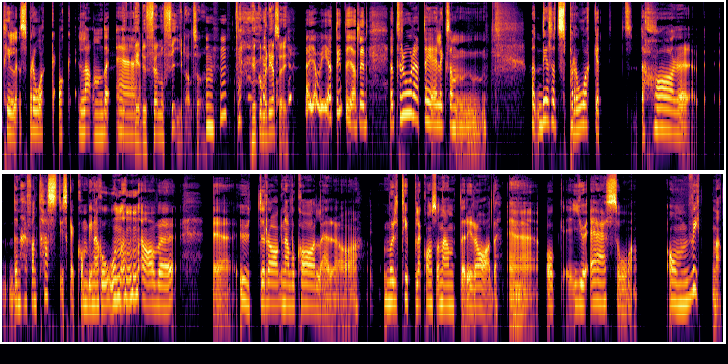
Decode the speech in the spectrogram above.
till språk och land. Eh, Är du fenofil alltså? Mhm. Hur kommer det sig? Jag vet inte egentligen. Jag tror att det är liksom... Dels att språket har den här fantastiska kombinationen av eh, utdragna vokaler och multipla konsonanter i rad. Eh, och ju är så omvittnat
